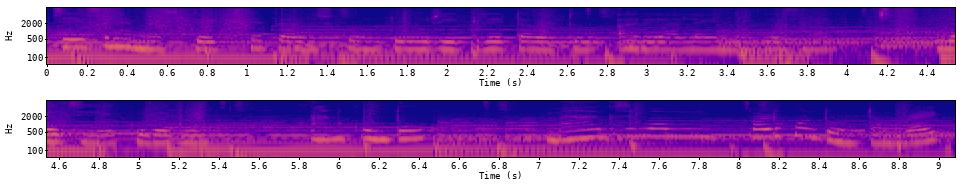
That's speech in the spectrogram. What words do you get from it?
చేసిన మిస్టేక్స్ని తలుచుకుంటూ రిగ్రెట్ అవుతూ అరే అలా ఎందుకు చేసిన? ఇలా చేయకూడదు అనుకుంటూ మ్యాక్సిమం పడుకుంటూ ఉంటాం రైట్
